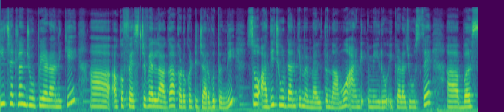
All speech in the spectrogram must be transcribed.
ఈ చెట్లను చూపించడానికి ఒక ఫెస్టివల్ లాగా అక్కడ ఒకటి జరుగుతుంది. సో అది చూడడానికి మేము వెళ్తున్నాము. అండ్ మీరు ఇక్కడ చూస్తే బస్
